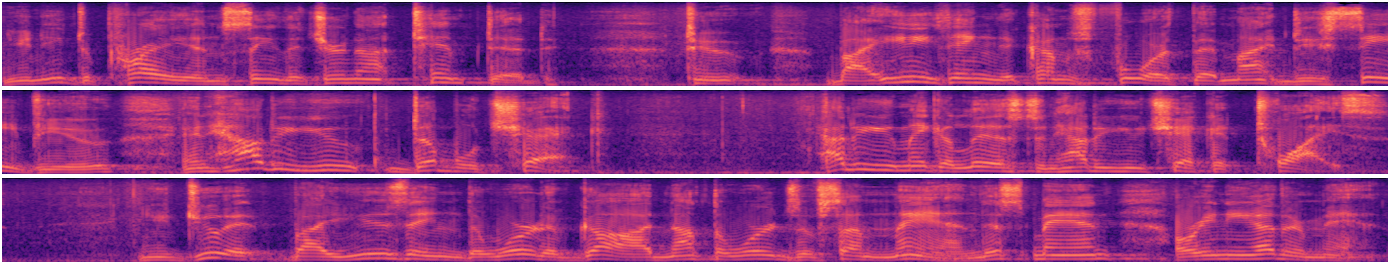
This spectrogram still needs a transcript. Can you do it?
You need to pray and see that you're not tempted to by anything that comes forth that might deceive you. And how do you double check? How do you make a list and how do you check it twice? You do it by using the Word of God, not the words of some man, this man or any other man.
